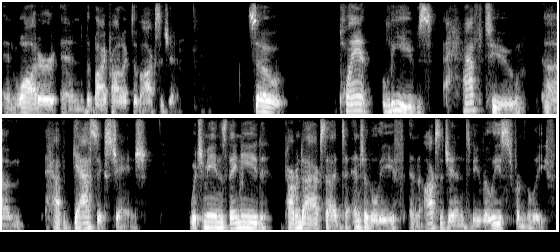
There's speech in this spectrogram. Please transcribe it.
and water and the byproduct of oxygen. So plant leaves have to um, have gas exchange, which means they need carbon dioxide to enter the leaf and oxygen to be released from the leaf.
